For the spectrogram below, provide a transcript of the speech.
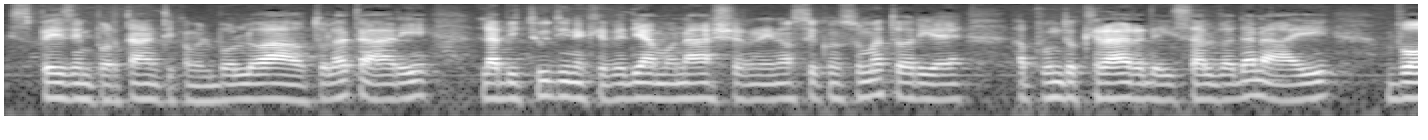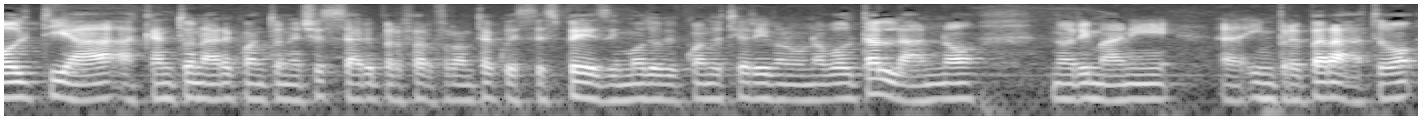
spese importanti come il bollo auto, la Tari, l'abitudine che vediamo nascere nei nostri consumatori è appunto creare dei salvadanai volti a accantonare quanto necessario per far fronte a queste spese, in modo che quando ti arrivano una volta all'anno non rimani eh, impreparato,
